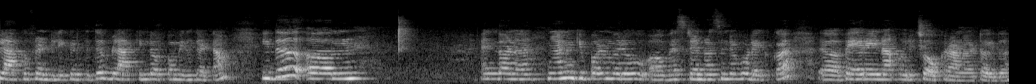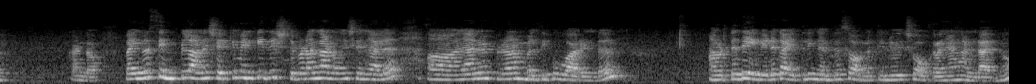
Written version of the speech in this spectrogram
ബ്ലാക്ക് ഫ്രണ്ടിലേക്ക് എടുത്തിട്ട് ബ്ലാക്കിന്റെ ഒപ്പം ഇത് കെട്ടാം. ഇത് എന്താണ്? ഞാൻ എനിക്കിപ്പോഴും ഒരു വെസ്റ്റേൺ ഡ്രസ്സിന്റെ കൂടെയൊക്കെ പെയർ ചെയ്യുന്ന ഒരു ചോക്കറാണ് കേട്ടോ ഇത്. കണ്ടോ? ഭയങ്കര സിമ്പിൾ ആണ്. ശരിക്കും എനിക്ക് ഇത് ഇഷ്ടപ്പെടാൻ കാണുമെന്ന് വെച്ച് കഴിഞ്ഞാൽ ഞാൻ എപ്പോഴും അമ്പലത്തിൽ പോവാറുണ്ട്. അവിടുത്തെ ദേവിയുടെ കഴുത്തിൽ ഇങ്ങനത്തെ സ്വർണത്തിന്റെ ഒരു ചോക്ര ഞാൻ കണ്ടായിരുന്നു.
